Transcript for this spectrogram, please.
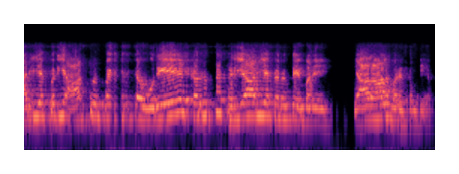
அரிய பெரிய ஆற்றல் பயித்த ஒரே கருத்து பெரியாரிய கருத்து என்பதை யாராலும் மறுக்க முடியாது.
